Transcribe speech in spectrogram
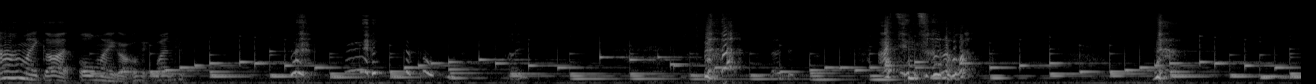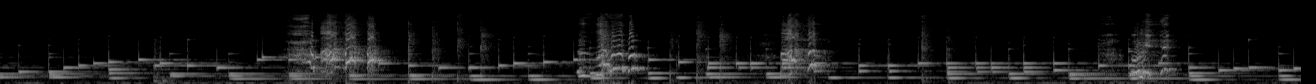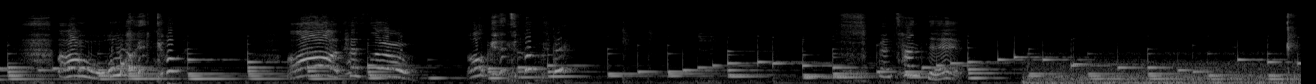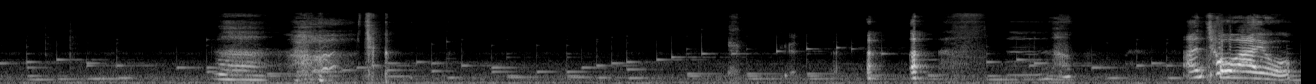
Oh my god. Oh my god. Okay, one, two. 잠깐만. 아이. 나 됐어. 아 진짜로. 오케이. 아우, 괜찮대. 괜찮대. 아, 잠깐. 음, 안 좋아요.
